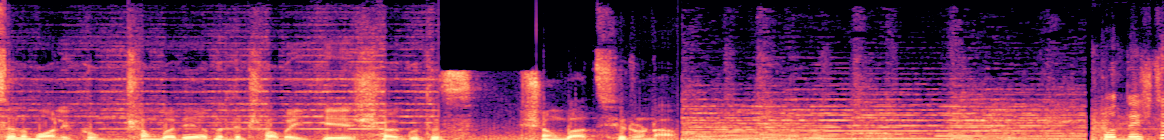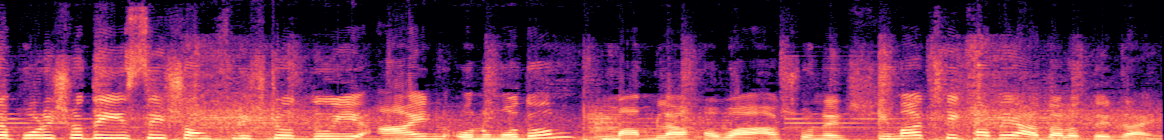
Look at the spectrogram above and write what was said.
আসসালামু আলাইকুম। সংবাদে আপনাদের সবাইকে স্বাগত। সংবাদ শিরোনাম। উপদেষ্টা পরিষদে ইসি সংশ্লিষ্ট দুই আইন অনুমোদন মামলা হওয়া আসনের সীমা ঠিক হবে আদালতের রায়।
